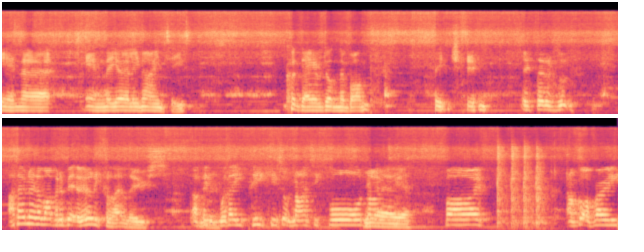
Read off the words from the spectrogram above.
in uh, in the early nineties, could they have done the Bond tune? If they'd have, I don't know, that might have been a bit early for Let Loose. I think, were they peaking sort of 94, 95? I've got a very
